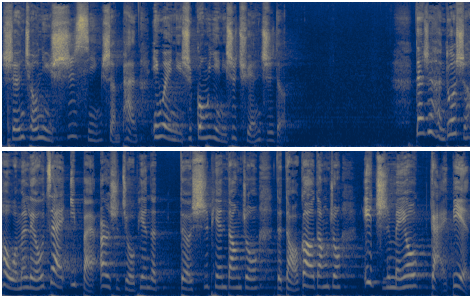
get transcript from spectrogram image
神求你施行审判，因为你是公义，你是全知的。但是很多时候，我们留在一百二十九篇的的诗篇当中的祷告当中，一直没有改变，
